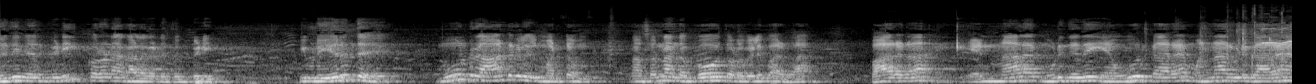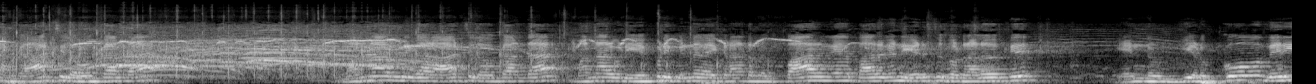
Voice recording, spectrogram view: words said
நிதி நெருக்கடி கொரோனா காலகட்டத்தில் பிடி. இப்படி இருந்து மூன்று ஆண்டுகளில் மட்டும் நான் சொன்ன அந்த கோபத்தோட வெளிப்பாடு தான் பாருடா என்னால் முடிஞ்சது என் ஊர்க்காரன் மன்னார்குடிக்காரன் அங்கே ஆட்சியில் உட்காந்தா மன்னார்குடிக்கார ஆட்சியில் உட்காந்தா மன்னார்குடி எப்படி மின்ன வைக்கிறான்றத பாருங்க பாருங்கன்னு எடுத்து சொல்கிற அளவுக்கு என்னோட கோவம் வெறி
